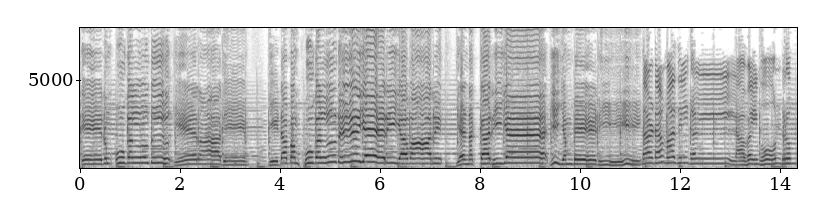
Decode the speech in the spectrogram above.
தேரும் உகழ்ந்து ஏறாதே. இடபம் புகழ்ந்து ஏறியவாறு எனக்கரிய இயம்பேடி. தடமதில்கள் அவை மூன்றும்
